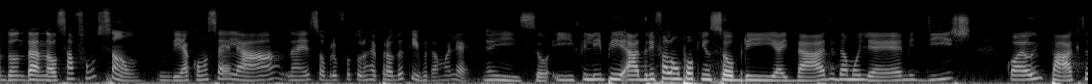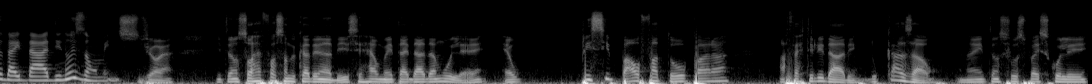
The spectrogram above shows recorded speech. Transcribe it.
da, nossa função de aconselhar né, sobre o futuro reprodutivo da mulher. É isso. E, Felipe, a Adri falou um pouquinho sobre a idade da mulher. Me diz qual é o impacto da idade nos homens. Joia. Então, só reforçando o que a Adriana disse, realmente a idade da mulher é o principal fator para a fertilidade do casal. Né? Então, se fosse para escolher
